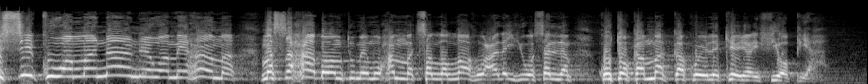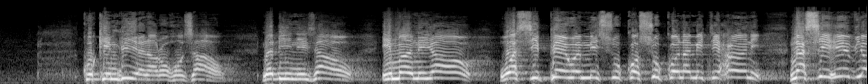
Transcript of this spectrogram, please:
usiku wa manane wamehama masahaba wa mtume muhammad salllahu alaihi wasallam kutoka makka kuelekea ethiopia. Kukimbia na roho zao na dini zao imani yao wasipewe misukosuko na mitihani. Na si hivyo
